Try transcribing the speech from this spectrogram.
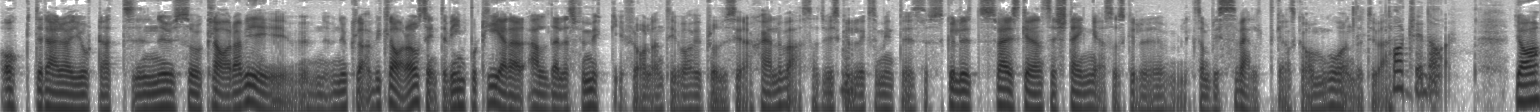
Och det där har gjort att nu så klarar vi, nu klar, vi klarar oss inte. Vi importerar alldeles för mycket i förhållande till vad vi producerar själva. Så att vi skulle mm. liksom inte, skulle Sveriges gränser stänga så skulle det liksom bli svält ganska omgående tyvärr. Ett par, tre dagar. Ja,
